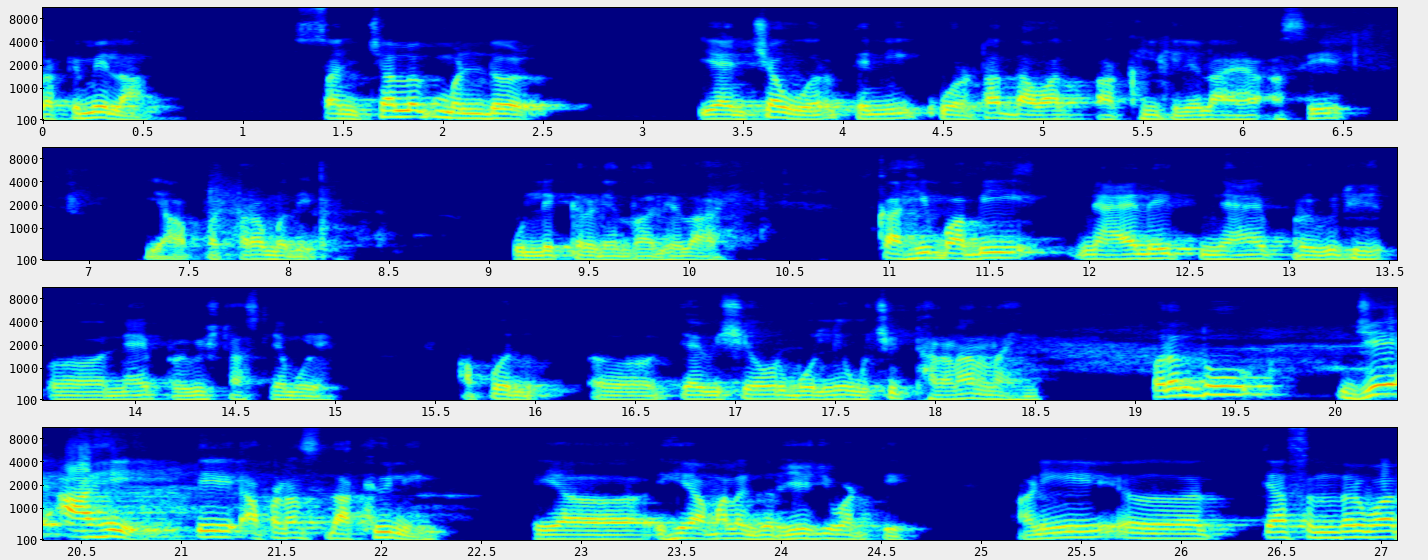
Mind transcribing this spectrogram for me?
रकमेला संचालक मंडळ यांच्यावर त्यांनी कोर्टात दावा दाखल केलेला आहे असे या पत्रामध्ये उल्लेख करण्यात आलेला आहे. काही बाबी न्यायालय न्याय प्रविष्ट न्याय प्रविष्ट असल्यामुळे आपण त्या विषयावर बोलणे उचित ठरणार नाही. परंतु जे आहे ते आपणास दाखविणे या हे आम्हाला गरजेचे वाटते. आणि त्या संदर्भात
